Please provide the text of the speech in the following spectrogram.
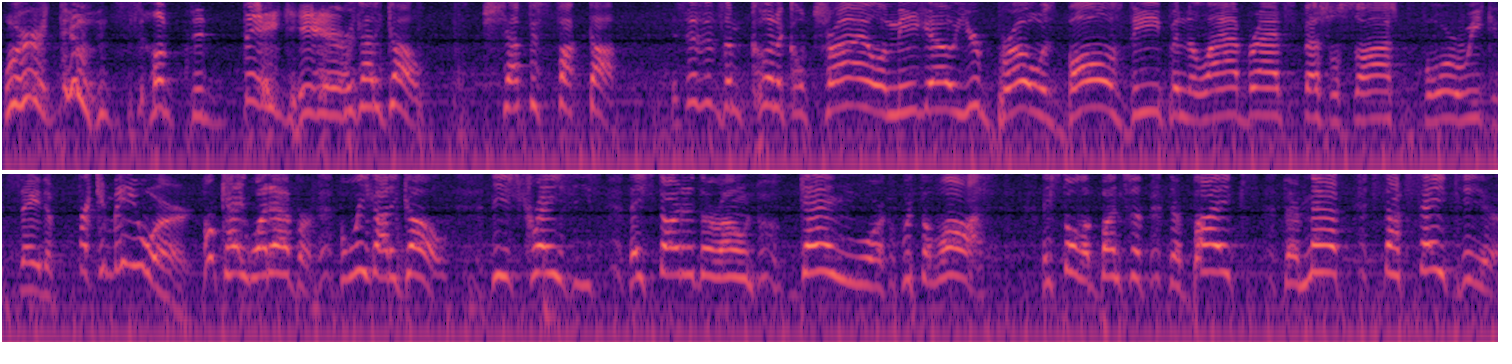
We're doing something big here. We gotta go. Chef is fucked up. This isn't some clinical trial, amigo. Your bro was balls deep into lab rat special sauce before we could say the frickin' B word. Okay, whatever, but we gotta go. These crazies, they started their own gang war with the Lost. They stole a bunch of their bikes, their meth. It's not safe here.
